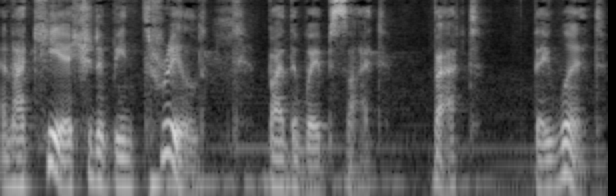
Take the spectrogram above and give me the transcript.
And IKEA should have been thrilled by the website, but they weren't.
